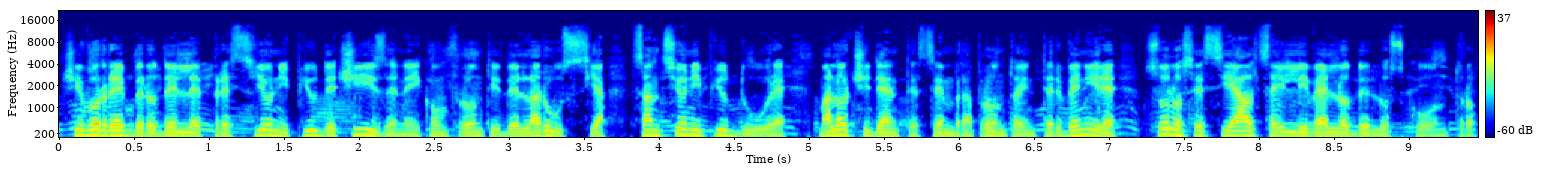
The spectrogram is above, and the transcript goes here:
Ci vorrebbero delle pressioni più decise nei confronti della Russia, sanzioni più dure, ma l'Occidente sembra pronto a intervenire solo se si alza il livello dello scontro.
